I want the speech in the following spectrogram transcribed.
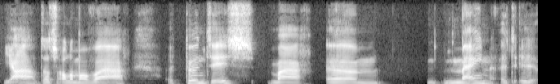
Ja, dat is allemaal waar. Het punt is, maar um, mijn, het, eh,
